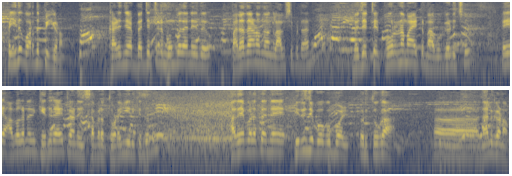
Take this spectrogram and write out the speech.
അപ്പോൾ ഇത് വർദ്ധിപ്പിക്കണം. കഴിഞ്ഞ ബജറ്റിന് മുമ്പ് തന്നെ ഇത് പലതാണെന്ന് ഞങ്ങൾ ആവശ്യപ്പെട്ടാണ് ബജറ്റിൽ പൂർണമായിട്ടും അവഗണിച്ചു. അവഗണനയ്ക്കെതിരായിട്ടാണ് ഈ സമരം തുടങ്ങിയിരിക്കുന്നത്. അതേപോലെ തന്നെ പിരിഞ്ഞു പോകുമ്പോൾ ഒരു തുക നൽകണം.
